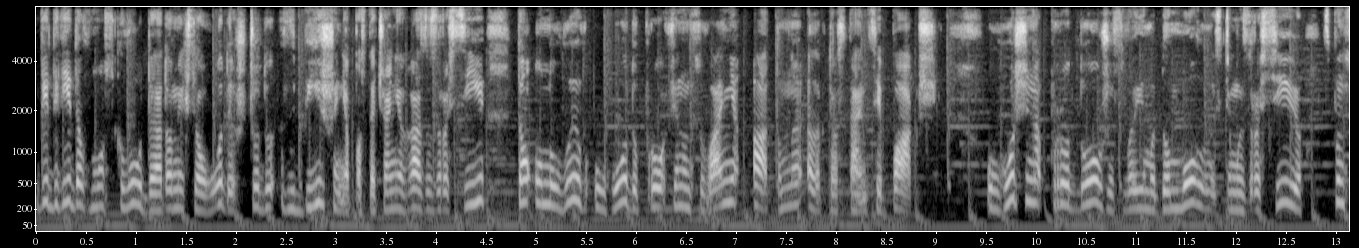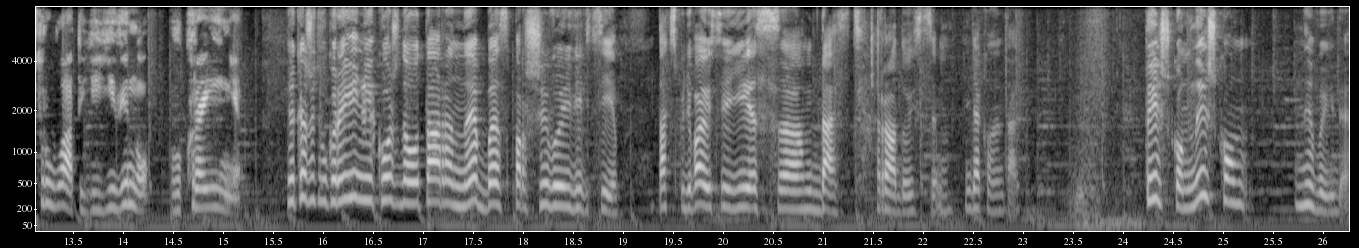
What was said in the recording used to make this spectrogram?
відвідав Москву, де домігся угоди щодо збільшення постачання газу з Росії та оновив угоду про фінансування атомної електростанції ПАКШ. Угорщина продовжує своїми домовленостями з Росією спонсорувати її війну в Україні. Як кажуть в Україні, кожна отара не без паршивої вівці. Так сподіваюся, ЄС е, дасть раду із цим. Дякую, Наталь. Тишком нишком не вийде.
